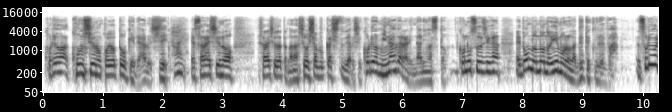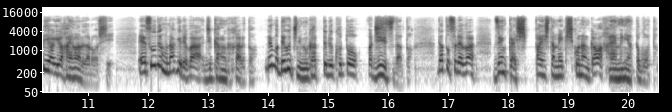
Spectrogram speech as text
これは今週の雇用統計であるし、はい、再来週の再来週だったかな、消費者物価指数であるし、これを見ながらになりますと、この数字がどんどんどんどんいいものが出てくれば、それは利上げが早まるだろうし、えそうでもなければ時間がかかると。でも出口に向かっていることは事実だと。だとすれば、前回失敗したメキシコなんかは早めにやっとこうと。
